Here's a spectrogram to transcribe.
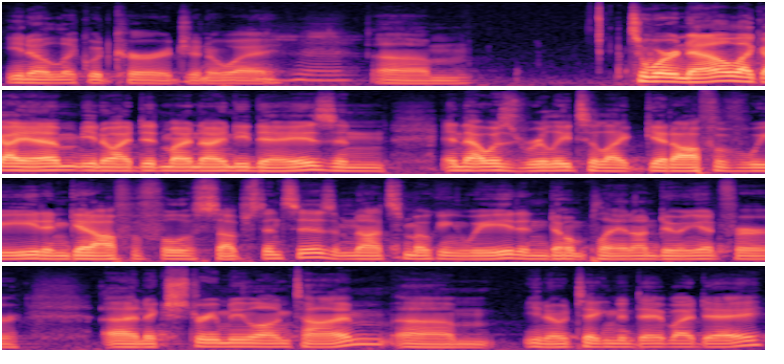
you know liquid courage in a way. Mm-hmm. Um, to where now like I am, you know, I did my 90 days and and that was really to like get off of weed and get off of full of substances. I'm not smoking weed and don't plan on doing it for an extremely long time. Um, you know, taking it day by day.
